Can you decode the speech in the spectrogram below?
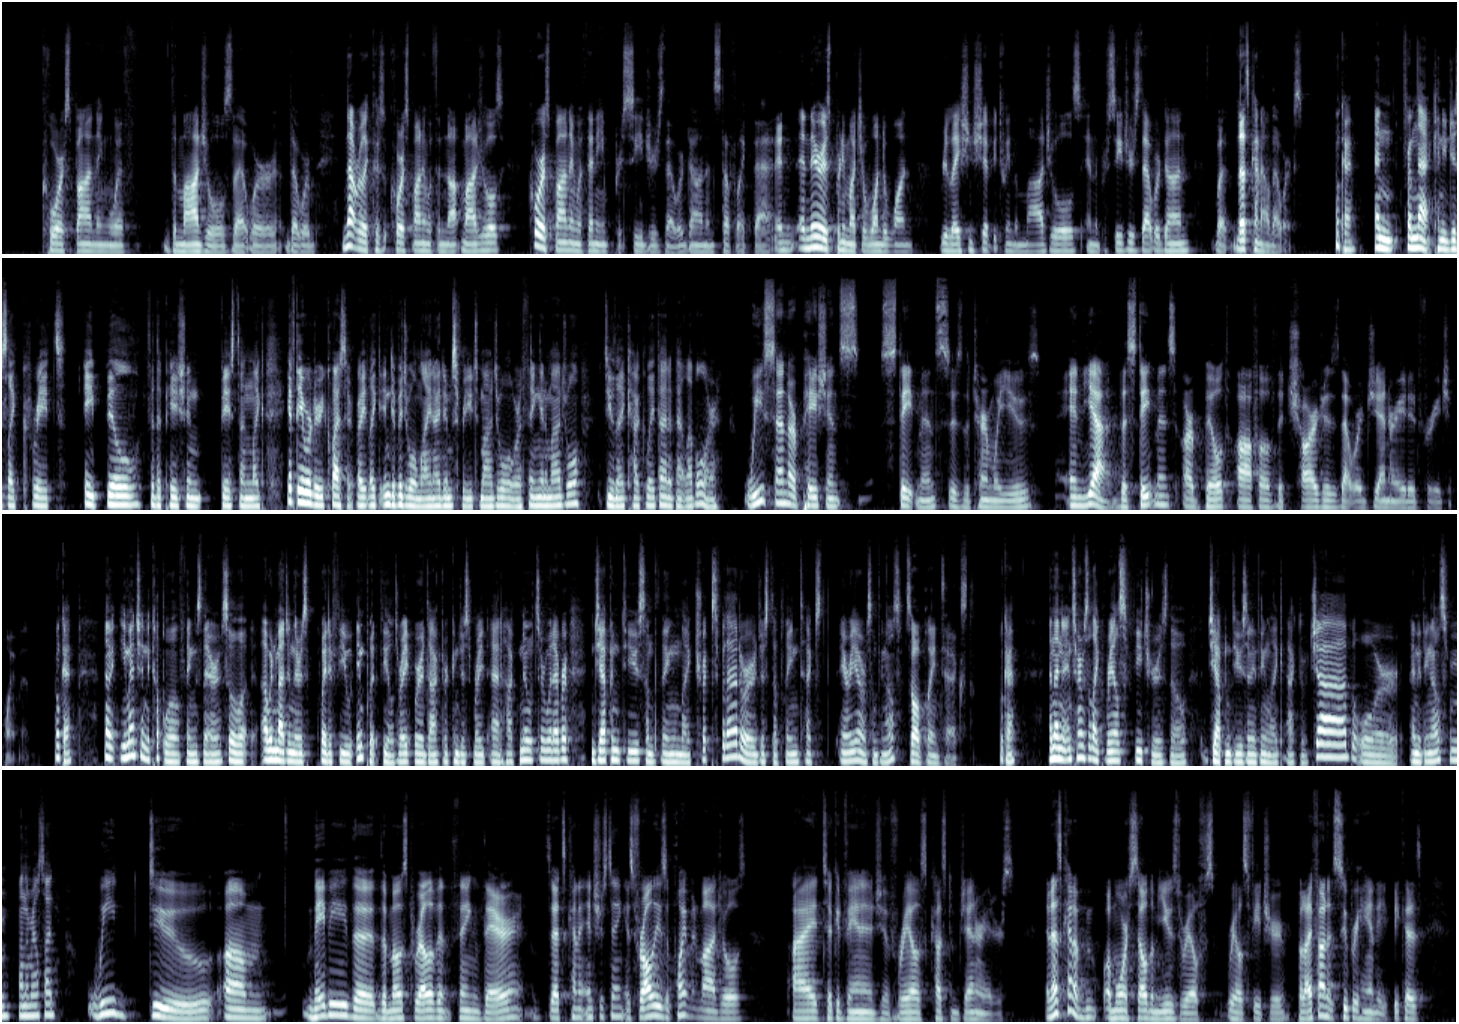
corresponding with the modules that were that were not really corresponding with the modules corresponding with any procedures that were done and stuff like that. And and there is pretty much a one to one relationship between the modules and the procedures that were done. But that's kind of how that works. Okay. And from that, can you just like create a bill for the patient based on like if they were to request it, right? Like individual line items for each module or a thing in a module. Do you like calculate that at that level or? We send our patients statements is the term we use and yeah, the statements are built off of the charges that were generated for each appointment. Okay. Now, you mentioned a couple of things there. So I would imagine there's quite a few input fields, right, where a doctor can just write ad hoc notes or whatever. Do you happen to use something like Trix for that or just a plain text area or something else? It's all plain text. Okay. And then in terms of like Rails features, though, do you happen to use anything like Active Job or anything else from on the Rails side? We do. Um, maybe the the most relevant thing there that's kind of interesting is for all these appointment modules i took advantage of rails custom generators. And that's kind of a more seldom used rails rails feature but i found it super handy because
